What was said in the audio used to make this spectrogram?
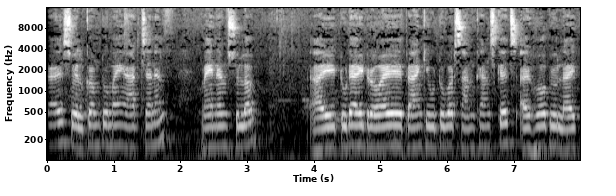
guys welcome to my art channel. My name is Sulab. I today I draw a prank youtuber Sam Khan sketch. I hope you like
